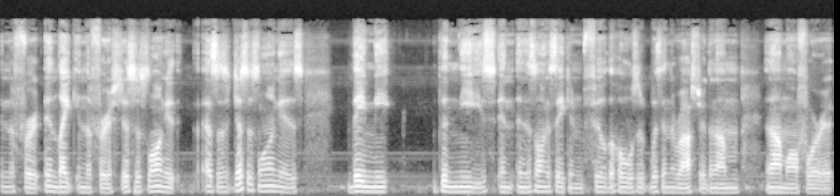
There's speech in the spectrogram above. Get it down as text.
in the first, in like in the first, just as long as as just as long as they meet the needs and, and as long as they can fill the holes within the roster, then I'm then I'm all for it.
